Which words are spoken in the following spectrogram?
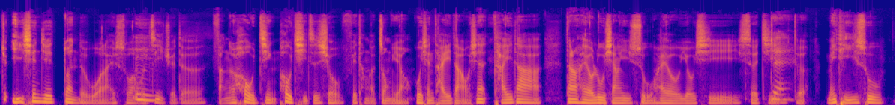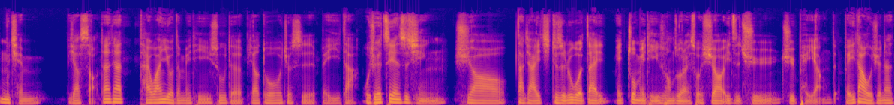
就以现阶段的我来说啊，我自己觉得反而后进、后起之秀非常的重要。我以前台艺大，我现在台艺大当然还有录像艺术，还有游戏设计的媒体艺术，目前比较少。但是在台湾有的媒体艺术的比较多，就是北艺大。我觉得这件事情需要大家一起，就是如果在媒做媒体艺术创作来说，需要一直去去培养的。北艺大，我觉得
